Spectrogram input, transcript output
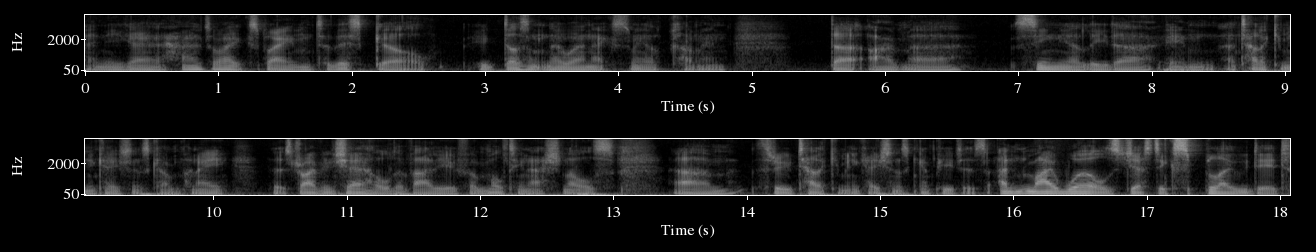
and you go, how do I explain to this girl who doesn't know where next meal coming that I'm a senior leader in a telecommunications company that's driving shareholder value for multinationals um, through telecommunications and computers, and my world's just exploded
